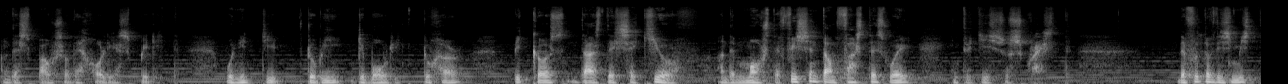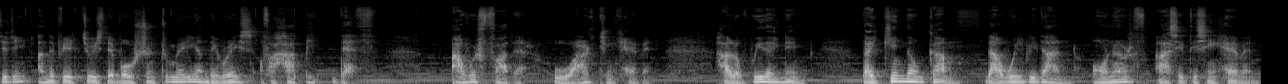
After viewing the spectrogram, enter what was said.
and the spouse of the Holy Spirit. We need to, to be devoted to her because that's the secure and the most efficient and fastest way into Jesus Christ. The fruit of this mystery and the virtue is devotion to Mary and the grace of a happy death. Our Father, who art in heaven, hallowed be thy name. Thy kingdom come, thy will be done, on earth as it is in heaven.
